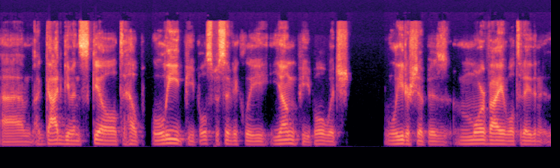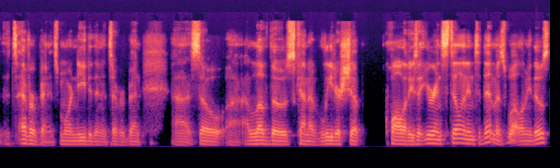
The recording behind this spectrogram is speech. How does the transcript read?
um, a god-given skill to help lead people specifically young people which leadership is more valuable today than it's ever been. It's more needed than it's ever been. Uh, so uh, i love those kind of leadership qualities that you're instilling into them as well. I mean, those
